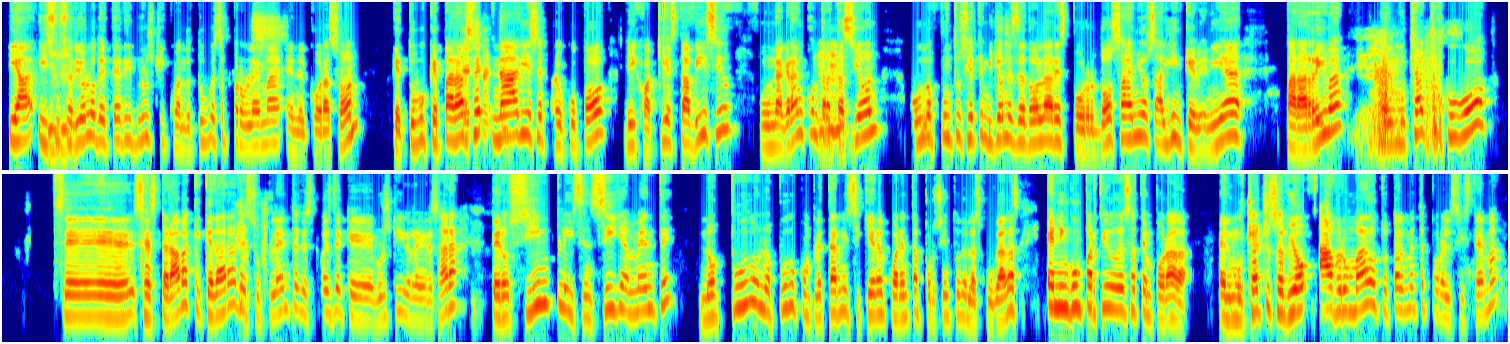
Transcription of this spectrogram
y, sucedió lo de Teddy Bruschi cuando tuvo ese problema en el corazón, que tuvo que pararse, nadie se preocupó, dijo, aquí está Vicio, una gran contratación, 1.7 millones de dólares por dos años, alguien que venía para arriba, el muchacho jugó, se, esperaba que quedara de suplente después de que Bruschi regresara, pero simple y sencillamente no pudo, no pudo completar ni siquiera el 40% de las jugadas en ningún partido de esa temporada. El muchacho se vio abrumado totalmente por el sistema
